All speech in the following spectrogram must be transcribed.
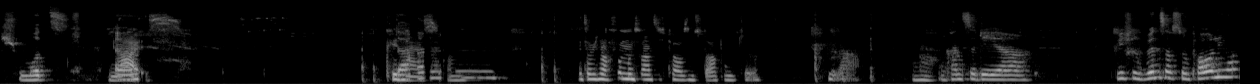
Schmutz. Nice. Okay, Dann, nice. Jetzt habe ich noch 25.000 Starpunkte. na, Ja. dann kannst du dir. Wie viel Wins hast du in Pauliga?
